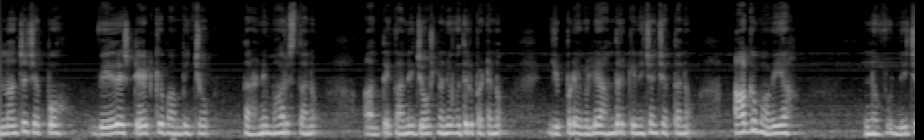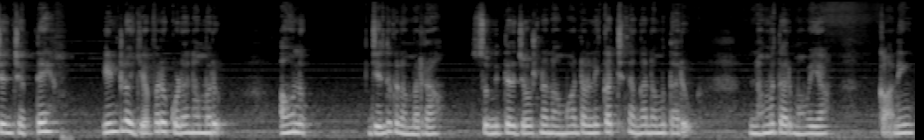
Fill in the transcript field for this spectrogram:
నంచు చెప్పో వేరే స్టేట్కి పంపించో తనని మారుస్తాను. అంతేకాని జోష్నని వదిలిపెట్టను. ఇప్పుడే వెళ్ళి అందరికీ నిజం చెప్తాను. ఆగు మావయ్య. నువ్వు నిజం చెప్తే ఇంట్లో ఎవరు కూడా నమ్మరు. అవును ఎందుకు నమ్మర్రా? సుమిత్ర జోష్ణ నా మాటల్ని ఖచ్చితంగా నమ్ముతారు. నమ్ముతారు మావయ్య కానీ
